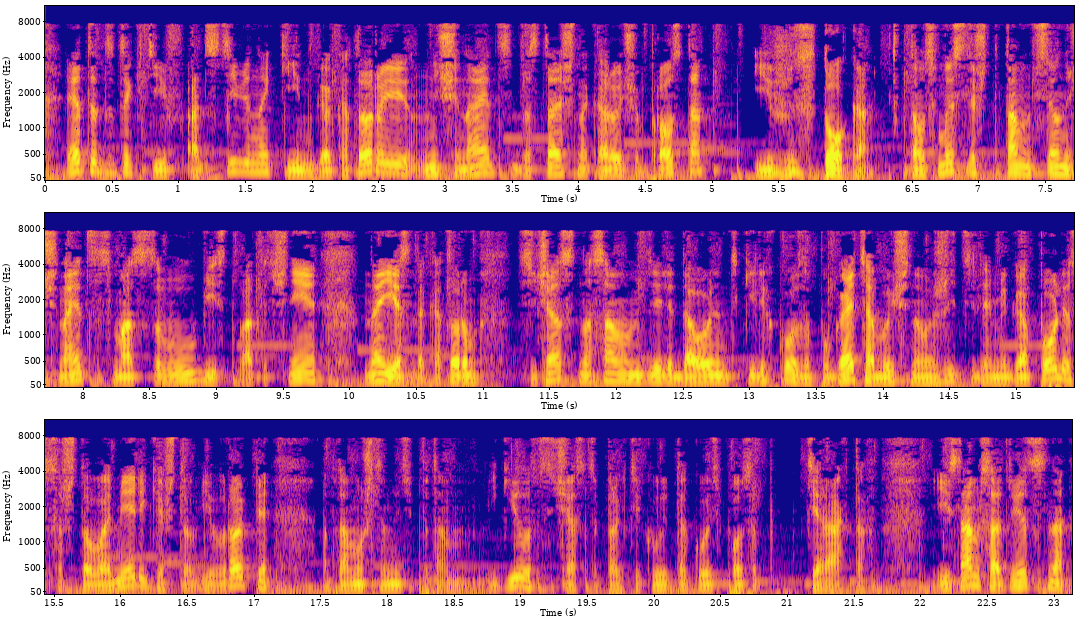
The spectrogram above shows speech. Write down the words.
— это детектив от Стивена Кинга, который начинается достаточно, короче, просто и жестоко. В том смысле, что там все начинается с массового убийства, а точнее наезда, которым Сейчас на самом деле довольно-таки легко запугать обычного жителя мегаполиса, что в Америке, что в Европе, а потому что, ну, типа, там, игиловцы часто практикуют такой способ терактов. И сам, соответственно,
